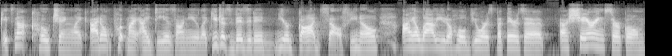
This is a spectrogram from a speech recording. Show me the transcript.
it's not coaching. Like, I don't put my ideas on you. Like, you just visited your God self, you know? I allow you to hold yours, but there's a, a sharing circle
